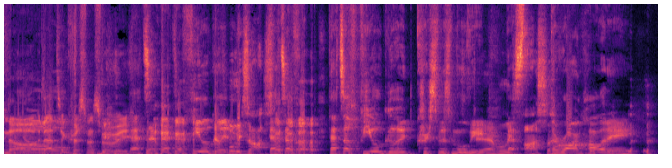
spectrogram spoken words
no, No. that's a Christmas movie. that's a, that's a feel That good. movie's awesome. That's a that's a feel good Christmas movie. Yeah, that movie's That's awesome. The wrong holiday.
